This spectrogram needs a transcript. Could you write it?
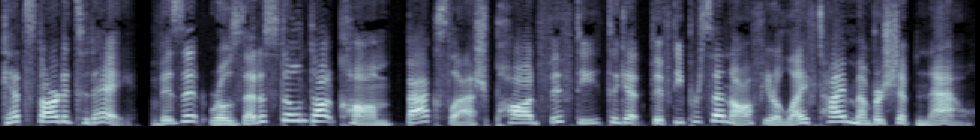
Get started today. Visit rosettastone.com backslash pod50 to get 50% off your lifetime membership now.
